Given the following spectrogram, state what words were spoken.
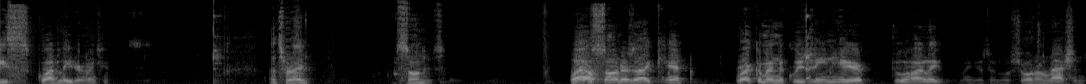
Kirby's squad leader, aren't you? That's right. Saunders. Well, Saunders, I can't recommend the cuisine here too highly. I guess a little short on rations.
